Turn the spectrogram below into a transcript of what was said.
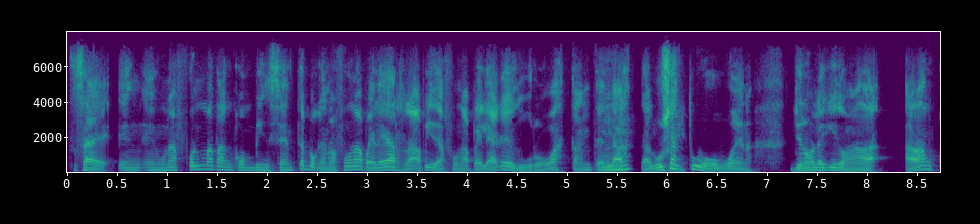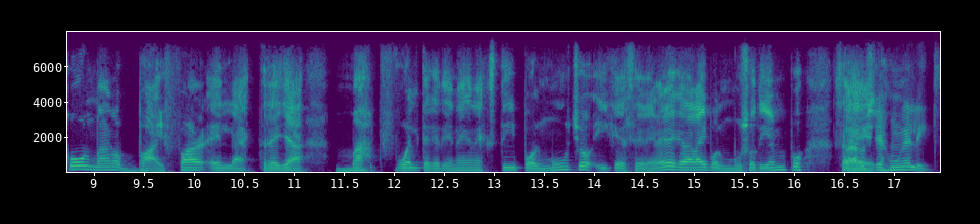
tú sabes, en, en una forma tan convincente, porque no fue una pelea rápida, fue una pelea que duró bastante. La, lucha sí. estuvo buena, yo no le quito nada. Adam Cole, mano, by far es la estrella más fuerte que tiene NXT por mucho y que se debe de quedar ahí por mucho tiempo. O sea, Claro, eh, si es un elite.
